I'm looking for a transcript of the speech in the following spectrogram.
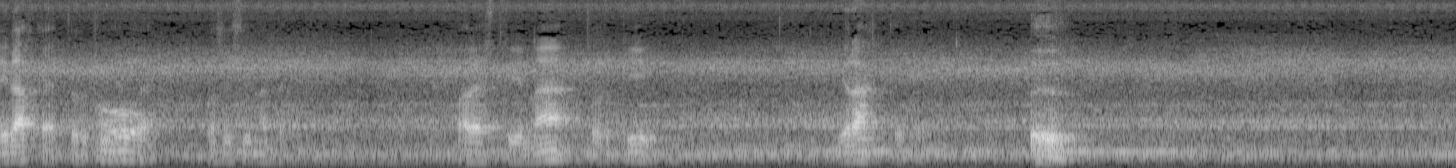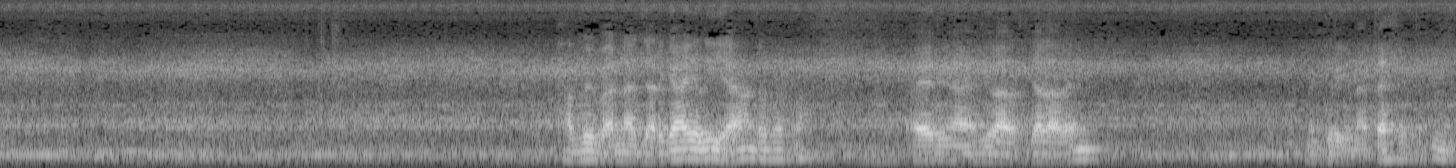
Irak ya Turki Oh. ya, posisinya teh Palestina Turki Irak gitu. Habib Anda Jarga Ailia untuk apa? Airina Jalal Jalalain negeri teh gitu. Hmm.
